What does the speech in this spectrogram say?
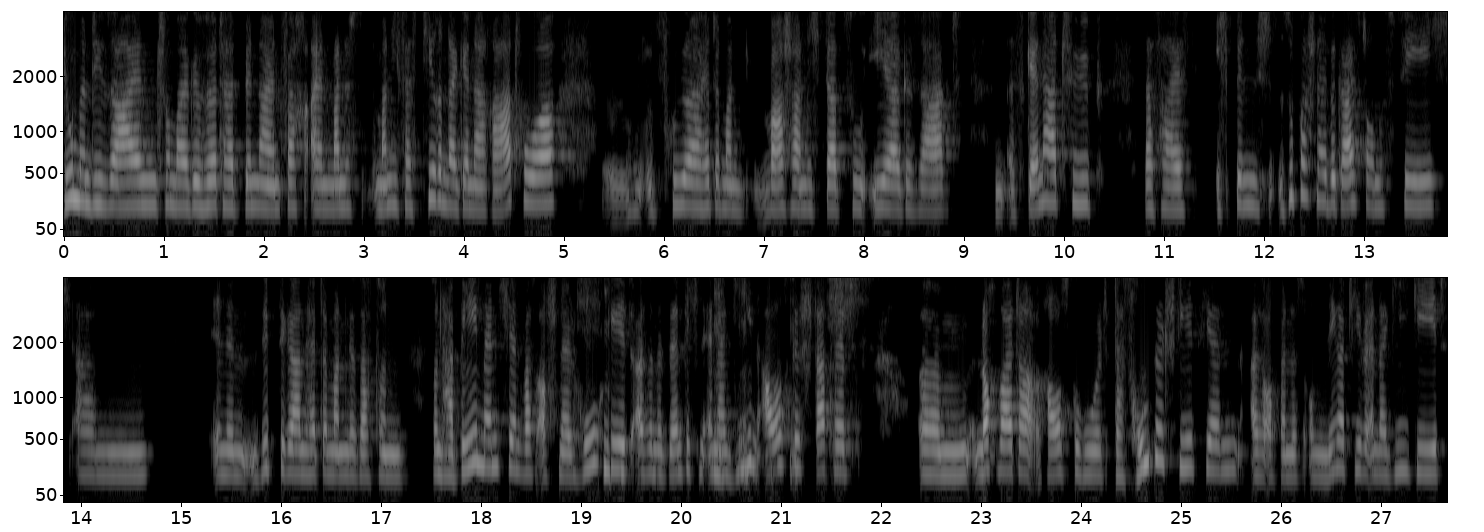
Human Design schon mal gehört hat, bin einfach ein manifestierender Generator. Äh, früher hätte man wahrscheinlich dazu eher gesagt, Scanner-Typ. Das heißt, ich bin super schnell begeisterungsfähig. Ähm, in den 70ern hätte man gesagt, so ein, so ein HB-Männchen, was auch schnell hochgeht, also mit sämtlichen Energien ausgestattet, ähm, noch weiter rausgeholt. Das Rumpelstilzchen, also auch wenn es um negative Energie geht.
